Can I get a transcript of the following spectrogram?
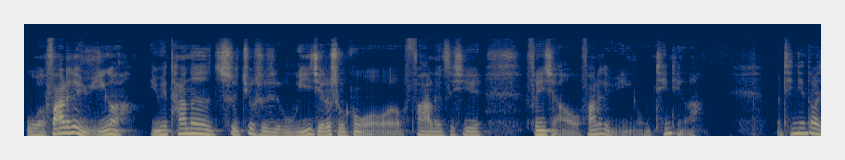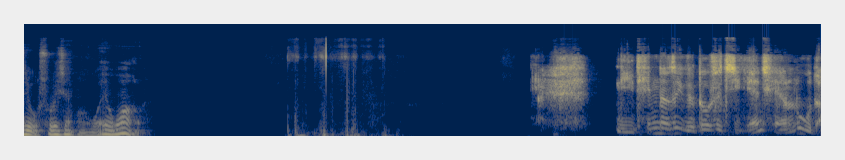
我发了个语音啊，因为他呢是就是五一节的时候跟我发了这些分享，我发了个语音，我们听听啊，我听听到底我说了些什么，我也忘了。你听的这个都是几年前录的，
